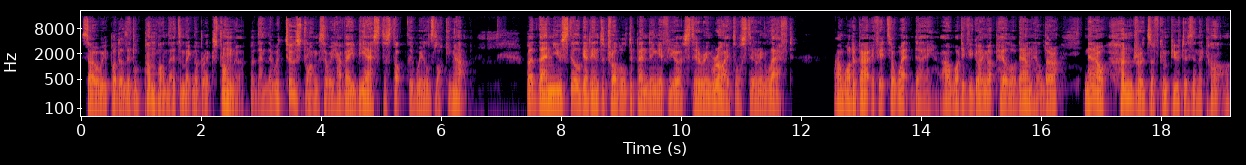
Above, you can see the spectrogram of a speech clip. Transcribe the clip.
So we put a little pump on there to make the brakes stronger, but then they were too strong, so we have ABS to stop the wheels locking up. But then you still get into trouble depending if you're steering right or steering left. And what about if it's a wet day? Uh, what if you're going uphill or downhill? There are now hundreds of computers in a car,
